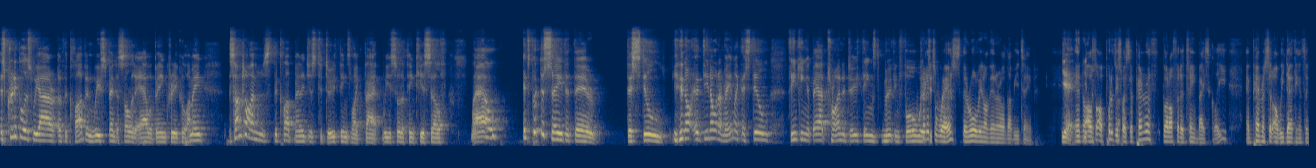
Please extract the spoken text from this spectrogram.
as critical as we are of the club, and we've spent a solid hour being critical. I mean, sometimes the club manages to do things like that, where you sort of think to yourself, well, it's good to see that they're they're still you know do you know what I mean? Like they're still thinking about trying to do things moving forward. Credit to- to West, they're all in on the NRLW team. yeah, And yeah. I'll, I'll put it this way: so Penrith got offered a team basically, and Penrith said, "Oh, we don't think it's a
